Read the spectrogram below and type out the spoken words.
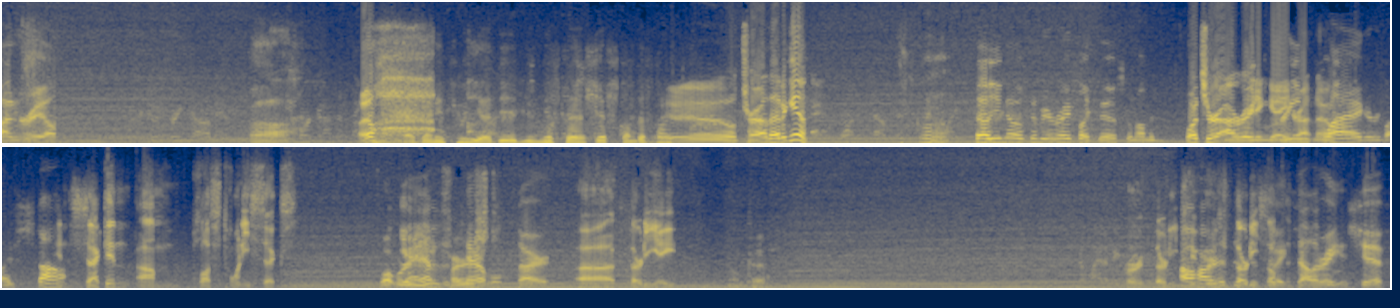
Unreal. You're doing a great job, man. Ugh. Working on this Well, Uh, 23, uh, did you miss the shift on the start? we'll try that again. Hell, you know it's gonna be a race like this when on the What's your I rating gain green right now? flag, everybody stop. In stop. second, um, plus 26. What were yeah, you that in was a first? terrible start. Uh, 38 Okay. or 32 How hard or is it 30 to accelerate and shift?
